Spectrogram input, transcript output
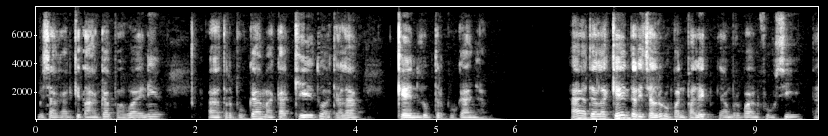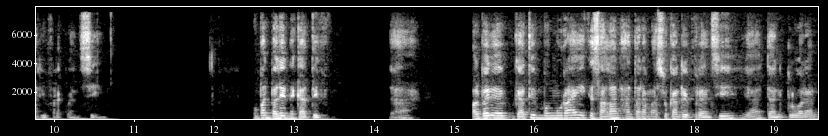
Misalkan kita anggap bahwa ini uh, terbuka, maka G itu adalah gen loop terbukanya. H adalah gen dari jalur umpan balik yang merupakan fungsi dari frekuensi. Umpan balik negatif. Ya, Albaik negatif mengurangi kesalahan antara masukan referensi ya dan keluaran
